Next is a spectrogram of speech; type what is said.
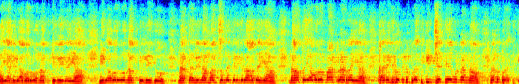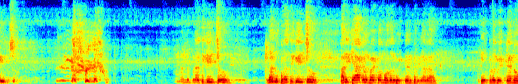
అయ్యా నువ్వెవరివో నాకు తెలియదు అయ్యా నీవెవరివో నాకు తెలియదు నా తల్లి నా మంచం దగ్గరికి రాదయ్యా. నాతో ఎవరో మాట్లాడరయ్యా. కానీ ఇదిగో నిన్ను బ్రతికించే దేవుడు అన్నావు నన్ను బ్రతికించు. నన్ను బ్రతికించు. నన్ను బ్రతికించు. అని కేకలు పెట్టడం మొదలు పెట్టాను పిల్లరా. ఎప్పుడు పెట్టాను.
